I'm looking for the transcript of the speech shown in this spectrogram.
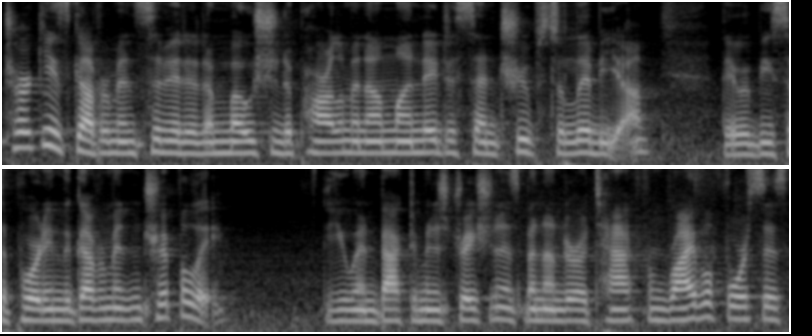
Turkey's government submitted a motion to parliament on Monday to send troops to Libya. They would be supporting the government in Tripoli. The UN backed administration has been under attack from rival forces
